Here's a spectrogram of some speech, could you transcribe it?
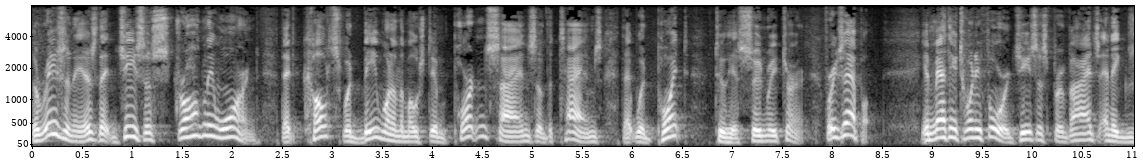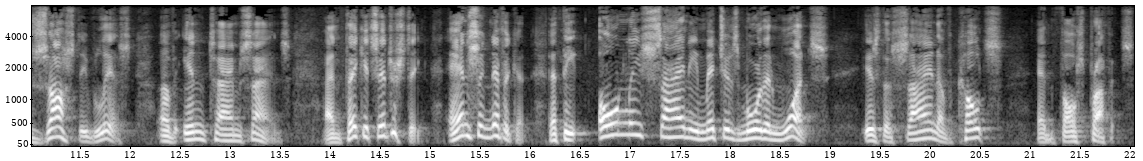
The reason is that Jesus strongly warned that cults would be one of the most important signs of the times that would point to his soon return. For example, in Matthew 24, Jesus provides an exhaustive list of end time signs. And think it's interesting and significant that the only sign he mentions more than once is the sign of cults and false prophets.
